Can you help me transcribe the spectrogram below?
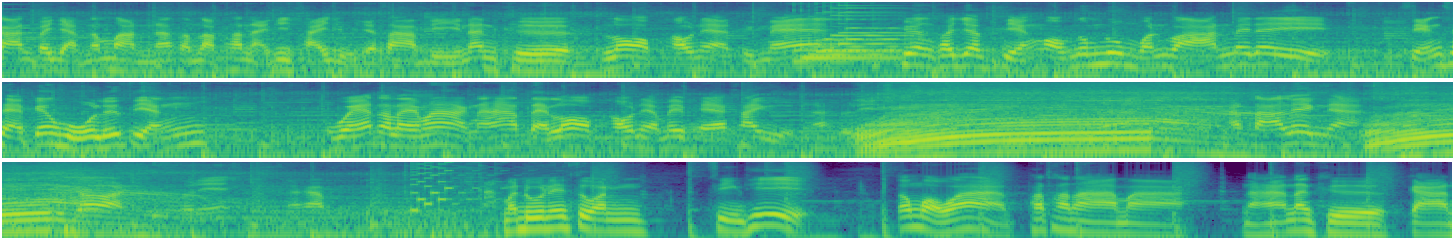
การประหยัดน้ำมันนะสำหรับท่านไหนที่ใช้อยู่จะทราบดี นั่นคือรอบเขาเนี่ยถึงแม้เครื่องเขาจะเสียงออกนุ่มๆหวานๆไม่ได้เสียงแสบแก้วหูหรือเสียงแวดอะไรมากนะฮะแต่รอบเขาเนี่ยไม่แพ้ค่ายอื่นนะตัวนี้ อัตราเร่งเนี่ยยอดตัวนี้นะครับ มาดูในส่วนสิ่งที่ต้องบอกว่าพัฒนามานะฮะนั่นคือการ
